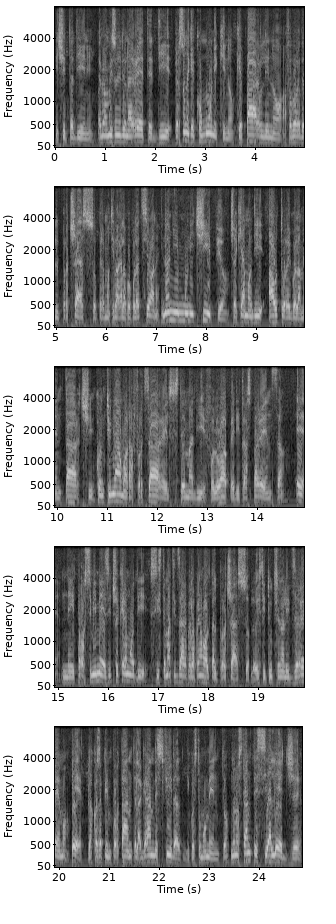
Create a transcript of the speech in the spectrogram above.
i cittadini. Abbiamo bisogno di una rete di persone che comunichino, che parlino a favore del processo per motivare la popolazione. In ogni municipio cerchiamo di autoregolamentarci, continuiamo a rafforzare il sistema di follow up e di trasparenza e nei prossimi mesi cercheremo di sistematizzare per la prima volta il processo, lo istituzionalizzeremo e la cosa più importante, la grande sfida di questo momento, nonostante sia legge,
